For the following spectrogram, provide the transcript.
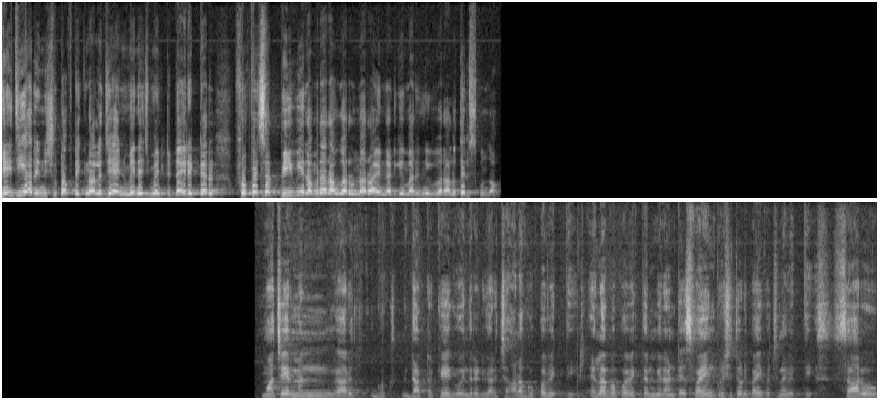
KGR institute of technology and management director professor PV Ramanarao గారు ఉన్నారు. ఆయన అడిగి మరిన్ని వివరాలు తెలుసుకుందాం. మా చైర్మన్ గారు డాక్టర్ కె. గోవిందరెడ్డి గారు చాలా గొప్ప వ్యక్తి. ఎలా గొప్ప వ్యక్తి అని మీరు అంటే స్వయం కృషితోటి పైకి వచ్చిన వ్యక్తి. సారు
